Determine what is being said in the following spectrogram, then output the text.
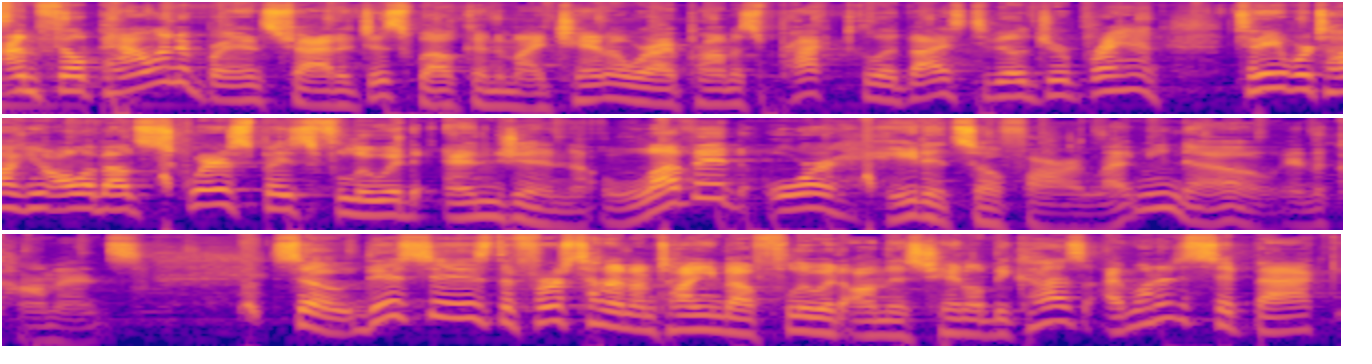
I'm Phil Pallen, a brand strategist. Welcome to my channel where I promise practical advice to build your brand. Today we're talking all about Squarespace Fluid Engine. Love it or hate it so far? Let me know in the comments. So this is the first time I'm talking about Fluid on this channel because I wanted to sit back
